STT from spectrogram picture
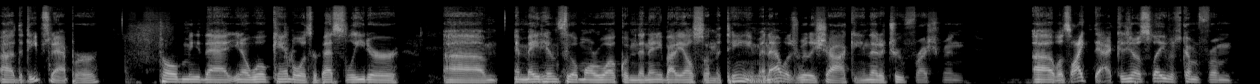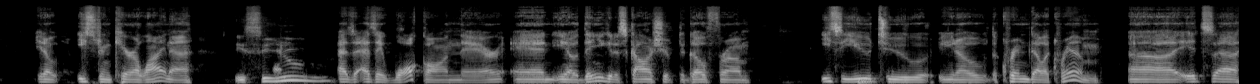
uh, the deep snapper, told me that you know Will Campbell was the best leader um, and made him feel more welcome than anybody else on the team, and that was really shocking that a true freshman uh, was like that because you know Slade was coming from you know Eastern Carolina ECU. as as a walk on there, and you know then you get a scholarship to go from ECU to you know the creme de la creme. Uh, it's uh,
